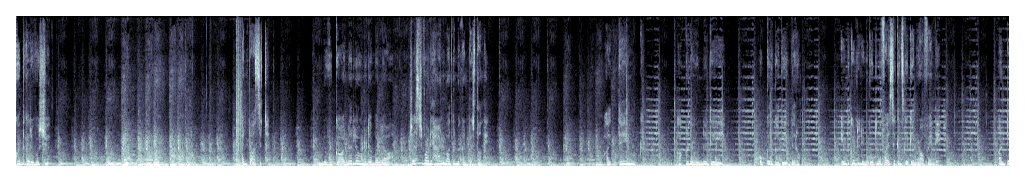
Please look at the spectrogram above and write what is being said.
కొద్దిగా రివర్స్ అండ్ పాస్ ఇట్ నువ్వు కార్నర్లో ఉండడం వల్ల జస్ట్ వాడి హ్యాండ్ మాత్రమే కనిపిస్తుంది. ఐ థింక్ అక్కడ ఉన్నది ఒక్కరు కాదు ఇద్దరు. ఎందుకంటే నేను కొట్టిన ఫైవ్ సెకండ్స్కి కెమెరా ఆఫ్ అయింది. అంటే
